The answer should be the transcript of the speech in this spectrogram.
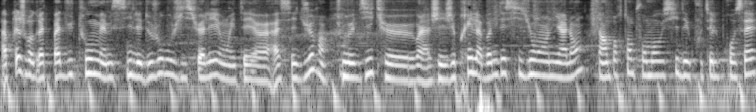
Après, je regrette pas du tout, même si les deux jours où j'y suis allée ont été euh, assez durs. Je me dis que voilà, j'ai pris la bonne décision en y allant. C'est important pour moi aussi d'écouter le procès,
